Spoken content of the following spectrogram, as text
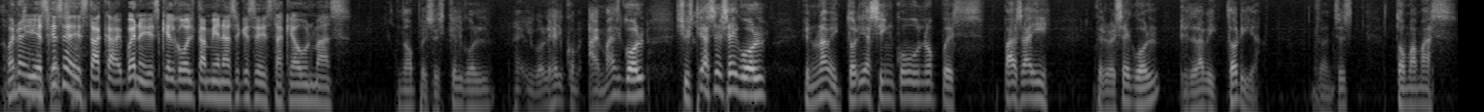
No, bueno, y es que se destaca, bueno, y es que el gol también hace que se destaque aún más. No, pues es que el gol, el gol es el... Además, gol, si usted hace ese gol en una victoria 5-1, pues pasa ahí. Pero ese gol es la victoria. Entonces, toma más,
